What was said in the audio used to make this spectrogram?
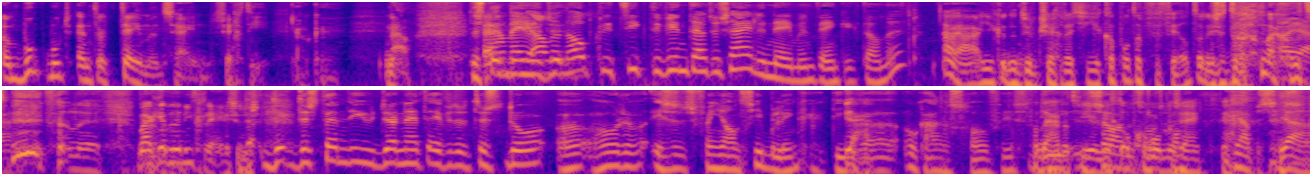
een boek moet entertainment zijn, zegt hij. Oké. Nou, Dus Daarmee al een hoop kritiek de wind uit de zeilen nemen, denk ik dan, hè? nou ja, je kunt natuurlijk zeggen dat je je kapot hebt verveeld. Dan is het toch maar goed. Dan, eh, maar ik heb het nog niet gelezen. Dus. De, de stem die u daarnet even ertussendoor uh, hoorde... is het van Jan Siebelink, die Ja. Ook aangeschoven is. Vandaar dat we hier licht opgewonden zijn. Ja, precies. Ja,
